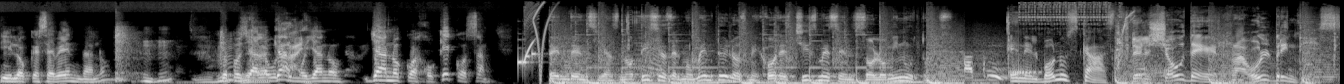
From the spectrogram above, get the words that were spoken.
Y lo que se venda, ¿no? Que pues ya Ya, lo último caray. ya no, ya no cuajo. ¿Qué cosa? Tendencias, noticias del momento y los mejores chismes en solo minutos. Aquí. En el bonus cast del show de Raúl Brindis.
